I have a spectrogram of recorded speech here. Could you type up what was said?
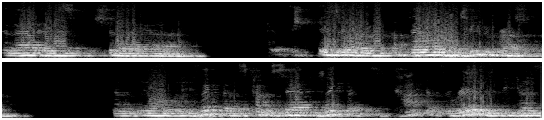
and that is, should I, uh, is there a benefit to depression? And, you know, when you think that, it's kind of sad to think that kind of there is because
